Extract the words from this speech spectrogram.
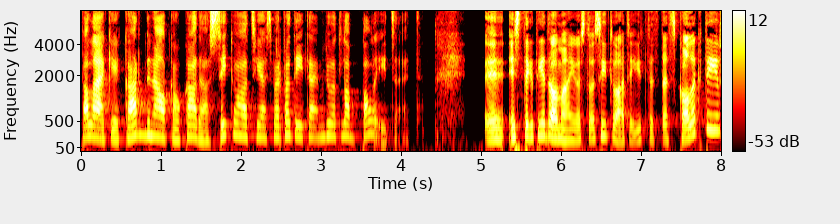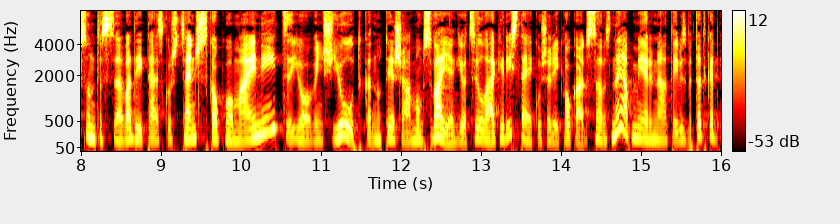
pelēkie kardināli kaut kādās situācijās var vadītājiem ļoti labi palīdzēt. E, es tagad iedomājos to situāciju. Tas, tas kolektīvs un tas e, vadītājs, kurš cenšas kaut ko mainīt, jo viņš jūt, ka nu, tiešām mums vajag, jo cilvēki ir izteikuši arī kaut kādas savas neapmierinātības. Bet tad, kad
